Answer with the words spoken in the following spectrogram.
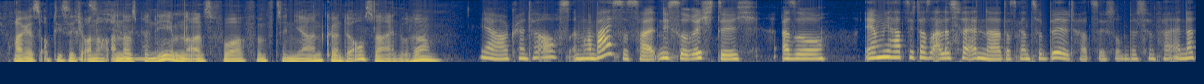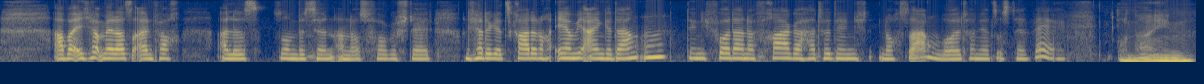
Die Frage ist, ob die sich Hat auch noch sich anders verändert. benehmen als vor 15 Jahren. Könnte auch sein, oder? Ja, könnte auch sein. Man weiß es halt nicht so richtig. Also irgendwie hat sich das alles verändert. Das ganze Bild hat sich so ein bisschen verändert. Aber ich habe mir das einfach alles so ein bisschen anders vorgestellt. Und ich hatte jetzt gerade noch irgendwie einen Gedanken, den ich vor deiner Frage hatte, den ich noch sagen wollte. Und jetzt ist der weg. Oh nein.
